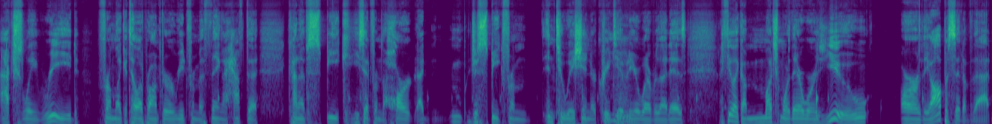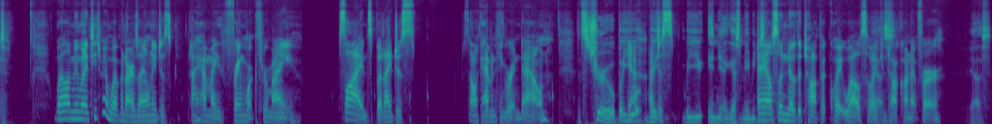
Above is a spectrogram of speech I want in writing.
actually read from like a teleprompter or read from a thing. I have to kind of speak. He said from the heart. I just speak from intuition or creativity or whatever that is. I feel like I'm much more there, whereas you are the opposite of that. Well, I mean, when I teach my webinars, I only just I have my framework through my slides, but I just it's not like I have anything written down. It's true, but you, Yeah, I just- but you, and I guess maybe And just I also know the topic quite well, so I can talk on it for yes,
